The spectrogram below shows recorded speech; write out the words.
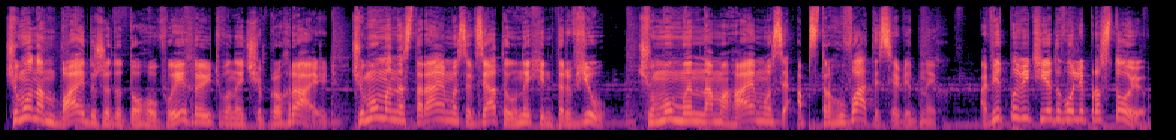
Чому нам байдуже до того, виграють вони чи програють? Чому ми не стараємося взяти у них інтерв'ю? Чому ми намагаємося абстрагуватися від них? А відповідь є доволі простою:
